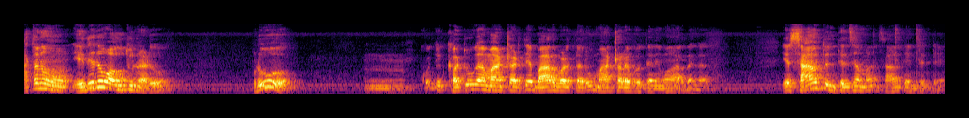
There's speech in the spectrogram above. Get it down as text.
అతను ఏదేదో అవుతున్నాడు. ఇప్పుడు కొంచెం కటువుగా మాట్లాడితే బాధపడతారు మాట్లాడకపోతేనేమో అర్థం కాదు. ఏ సామెత తెలుసమ్మా? సామెత ఏంటంటే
